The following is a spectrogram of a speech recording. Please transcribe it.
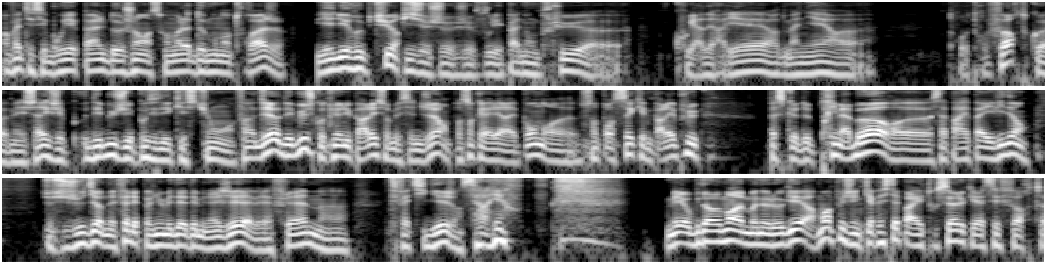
en fait, il s'est brouillé avec pas mal de gens à ce moment-là de mon entourage. Il y a des ruptures, puis je, je, voulais pas non plus euh, courir derrière de manière euh, trop, trop forte, quoi. Mais c'est vrai que au début, j'ai posé des questions. Enfin, déjà, au début, je continuais à lui parler sur Messenger en pensant qu'elle allait répondre sans penser qu'elle me parlait plus. Parce que de prime abord, ça paraît pas évident. Je, je dis en effet, elle n'est pas venue m'aider à déménager, elle avait la flemme, euh, elle était fatiguée, j'en sais rien. Mais au bout d'un moment, elle monologuait. Alors moi, en plus, j'ai une capacité à parler tout seul qui est assez forte.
